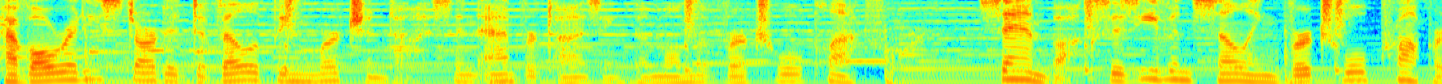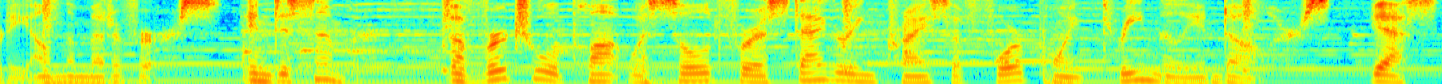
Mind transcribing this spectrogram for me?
have already started developing merchandise and advertising them on the virtual platform. Sandbox is even selling virtual property on the metaverse. In December, a virtual plot was sold for a staggering price of $4.3 million. Yes,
